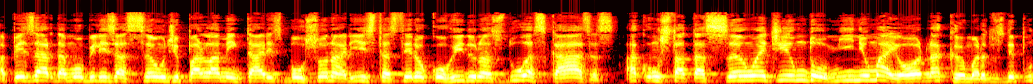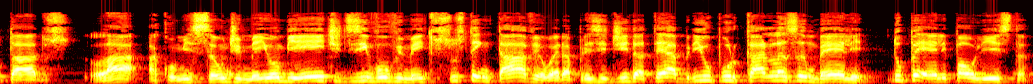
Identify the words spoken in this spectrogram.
Apesar da mobilização de parlamentares bolsonaristas ter ocorrido nas duas casas, a constatação é de um domínio maior na Câmara dos Deputados. Lá, a Comissão de Meio Ambiente e Desenvolvimento Sustentável era presidida até abril por Carla Zambelli, do PL Paulista.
